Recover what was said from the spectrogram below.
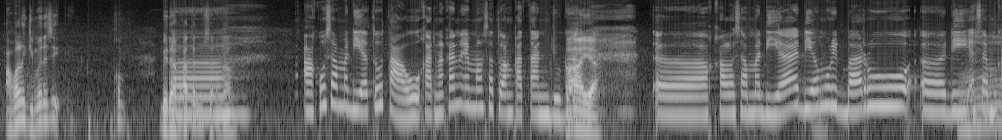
awalnya gimana sih? Kok beda angkatan bisa kenal? Aku sama dia tuh tahu karena kan emang satu angkatan juga. Ah iya. Eh, kalau sama dia dia murid baru eh, di SMK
